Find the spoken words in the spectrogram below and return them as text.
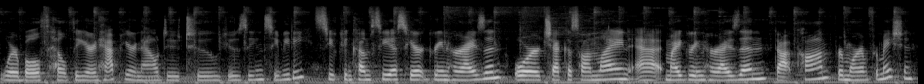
we're both healthier and happier now due to using CBD. So you can come see us here at Green HoriZen or check us online at mygreenhorizen.com for more information.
